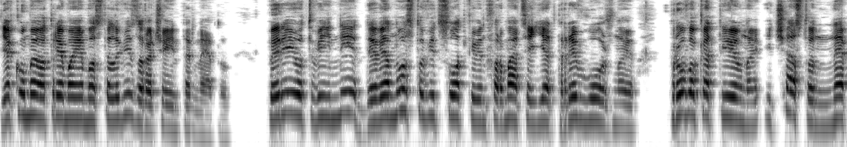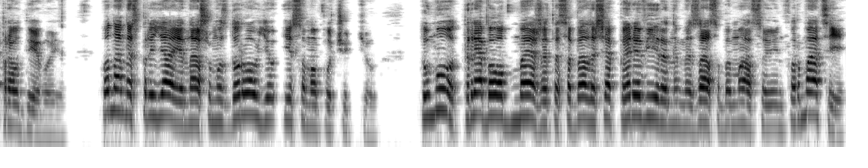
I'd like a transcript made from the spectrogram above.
яку ми отримуємо з телевізора чи інтернету. В період війни 90% інформації є тривожною, провокативною і часто неправдивою. Вона не сприяє нашому здоров'ю і самопочуттю. Тому треба обмежити себе лише перевіреними засобами масової інформації,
